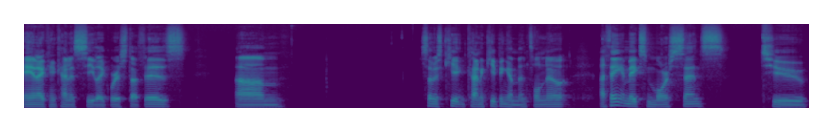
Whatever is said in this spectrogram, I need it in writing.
And I can kind of see like where stuff is. Um, so I'm just keep, kind of keeping a mental note. I think it makes more sense to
